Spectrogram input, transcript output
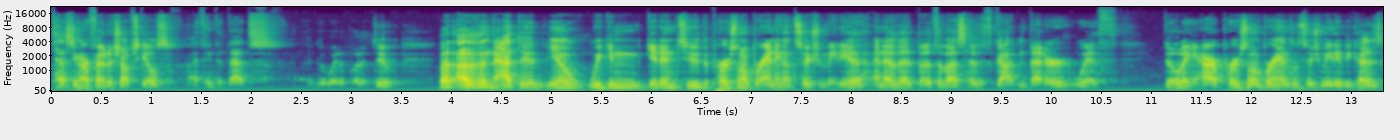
testing our Photoshop skills. I think that that's a good way to put it too. But other than that, dude, you know, we can get into the personal branding on social media. I know that both of us have gotten better with building our personal brands on social media because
